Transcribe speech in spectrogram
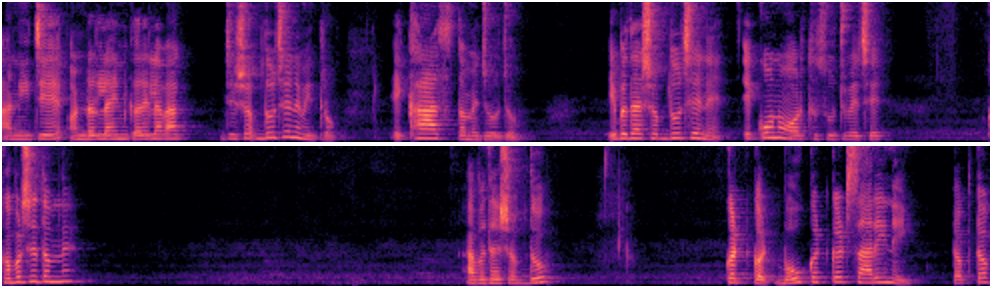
આ નીચે અંડરલાઈન કરેલા વાક જે શબ્દો છે ને મિત્રો, એ ખાસ તમે જોજો. એ બધા શબ્દો છે ને, એ કોનો અર્થ સૂચવે છે? ખબર છે તમને? આ બધા શબ્દો કટકટ, બહુ કટકટ સારી નહીં. ટપ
